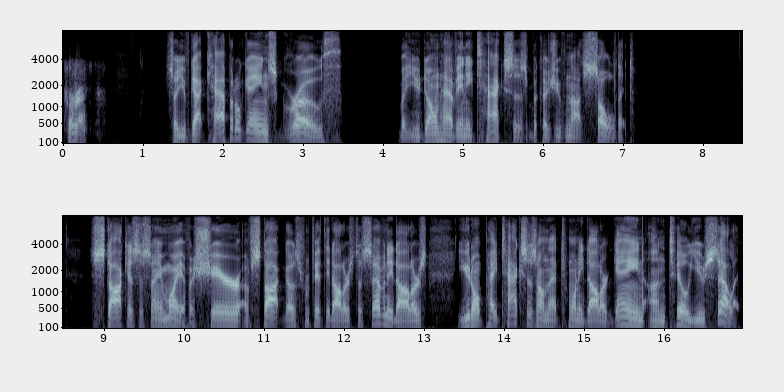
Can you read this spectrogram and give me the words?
Correct. So you've got capital gains growth, but you don't have any taxes because you've not sold it. Stock is the same way. If a share of stock goes from $50 to $70, you don't pay taxes on that $20 gain until you sell it.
